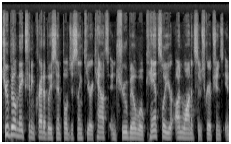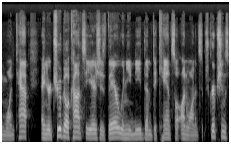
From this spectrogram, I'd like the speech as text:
Truebill makes it incredibly simple. Just link your accounts, and Truebill will cancel your unwanted subscriptions in one tap. And your Truebill concierge is there when you need them to cancel unwanted subscriptions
